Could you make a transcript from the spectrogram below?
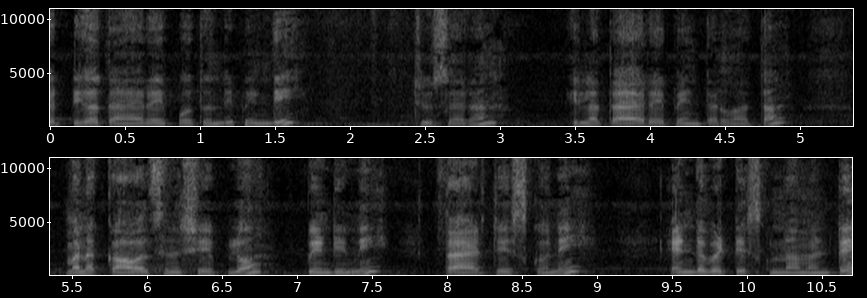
గట్టిగా తయారైపోతుంది పిండి. చూసారా? ఇలా తయారైపోయిన తర్వాత మనకు కావాల్సిన షేప్లో పిండిని తయారు చేసుకొని ఎండబెట్టేసుకున్నామంటే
